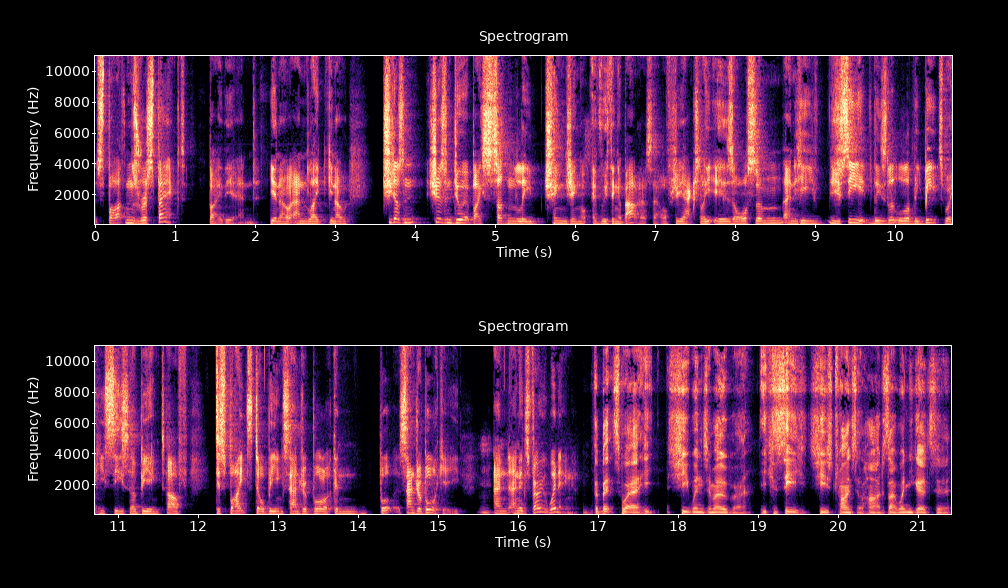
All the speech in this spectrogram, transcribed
Spartan's respect by the end, you know, and like, you know, she doesn't she doesn't do it by suddenly changing everything about herself. She actually is awesome. And he you see these little lovely beats where he sees her being tough despite still being Sandra Bullock and Bu- Sandra Bullocky. Mm. And and it's very winning. the bits where he she wins him over, you can see she's trying so hard. It's like when you go to,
